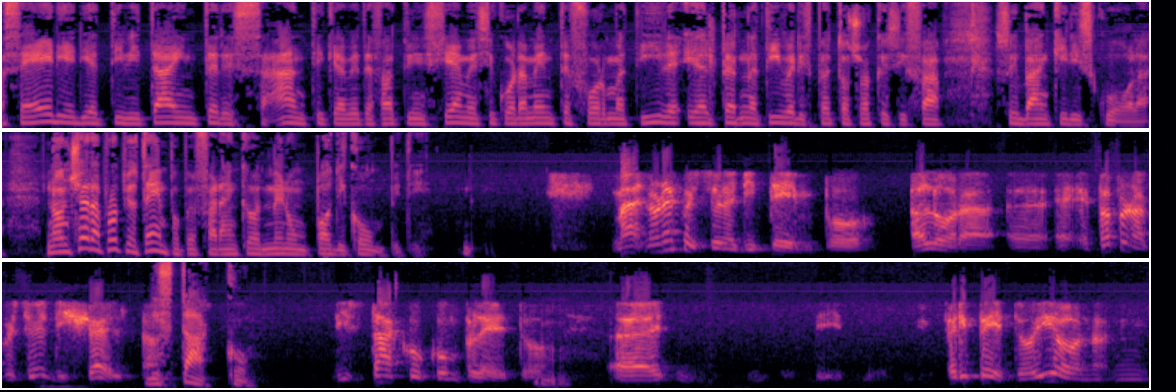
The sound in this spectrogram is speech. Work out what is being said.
serie di attività interessanti che avete fatto insieme, sicuramente formative e alternative rispetto a ciò che si fa sui banchi di scuola. Non c'era proprio tempo per fare anche almeno un po' di compiti? Ma non è questione di tempo, allora eh, è proprio una questione di scelta. Di stacco. Di stacco completo. Mm. Eh, ripeto, io n-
